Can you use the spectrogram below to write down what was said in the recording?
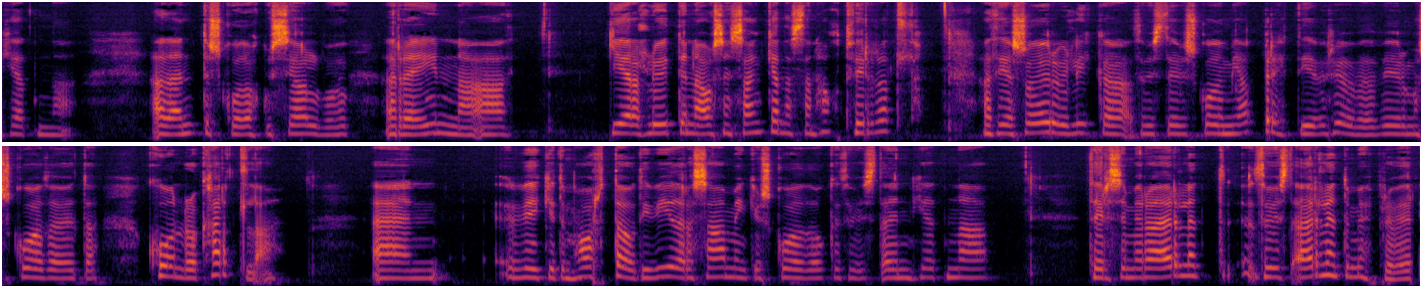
hérna að endur skoða okkur sjálf og að reyna að gera hlutina á sem sangjarnastan hátt fyrir alla. Að því að svo eru við líka, þú veist, ef við skoðum jafnbreytti yfir höfuð, við erum að skoða þetta konur og karla en við getum horta át í víðara samingi og skoða okkur, þú veist, en hérna þeir sem eru að erlend, veist, erlendum uppröfur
